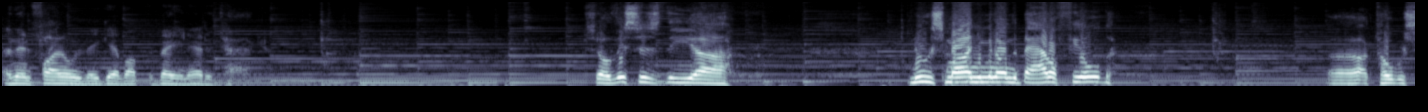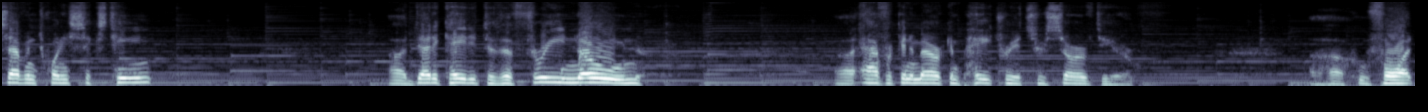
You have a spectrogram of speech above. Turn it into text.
And then finally they gave up the bayonet attack. So this is the uh, newest monument on the battlefield, uh, October 7, 2016 uh, dedicated to the three known uh, African American patriots who served here, uh, who fought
